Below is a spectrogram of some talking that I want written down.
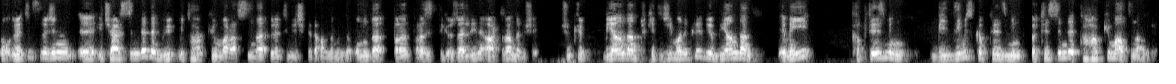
O üretim sürecinin e, içerisinde de büyük bir tahakküm var aslında üretim ilişkileri anlamında. Onu da para- parazitlik özelliğini artıran da bir şey. Çünkü bir yandan tüketiciyi manipüle ediyor, bir yandan emeği kapitalizmin, bildiğimiz kapitalizmin ötesinde tahakküm altına alıyor.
